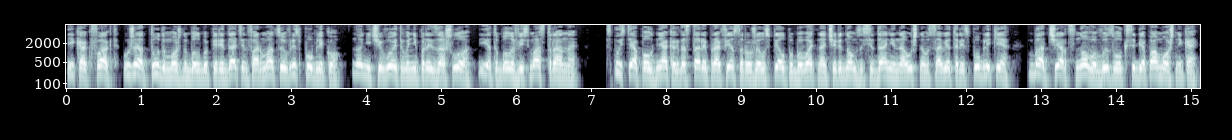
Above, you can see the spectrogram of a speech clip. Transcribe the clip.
И как факт, уже оттуда можно было бы передать информацию в республику. Но ничего этого не произошло, и это было весьма странно. Спустя полдня, когда старый профессор уже успел побывать на очередном заседании научного совета республики, Бат Чарт снова вызвал к себе помощника.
